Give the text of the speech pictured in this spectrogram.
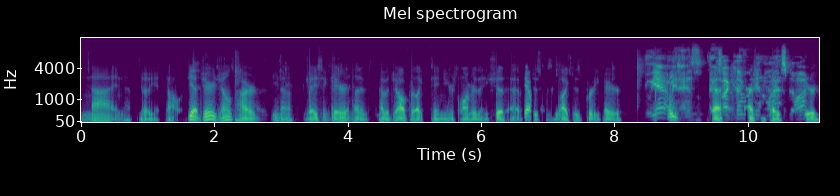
Nine million dollars. Yeah, Jerry Jones hired, you know, Jason Garrett and let him have a job for like ten years longer than he should have, Yep. just because he liked his pretty hair. Yeah, I mean, as, as I covered in the last supposed pod, to hear.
